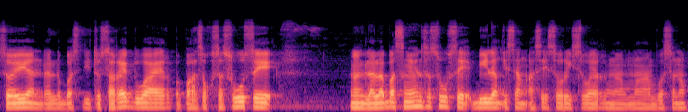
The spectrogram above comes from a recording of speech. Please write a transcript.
So, ayan, lalabas dito sa red wire, papasok sa susi. Lalabas ngayon sa susi bilang isang accessories wire ng mga boss, ano.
